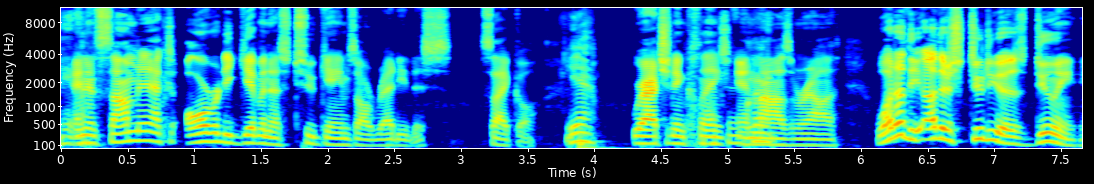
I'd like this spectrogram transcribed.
yeah. And Insomniac's already given us two games already this cycle. Yeah. Ratchet and Clank Ratchet and and Clank. Miles Morales. What are the other studios doing?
